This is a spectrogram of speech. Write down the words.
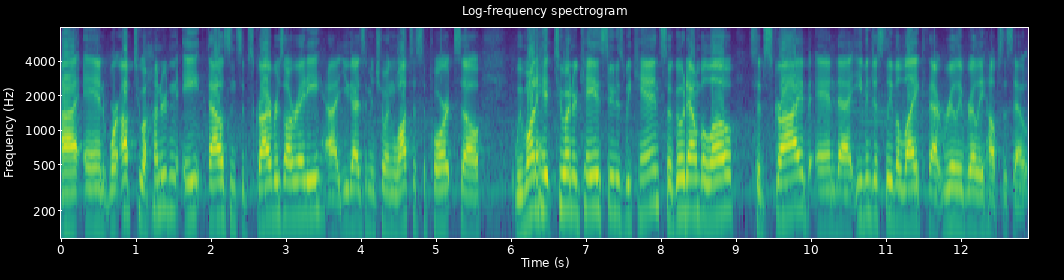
Uh, and we're up to 108,000 subscribers already. Uh, you guys have been showing lots of support. So we want to hit 200K as soon as we can. So go down below, subscribe, and uh, even just leave a like. That really, really helps us out.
